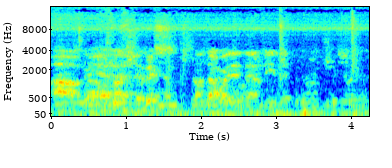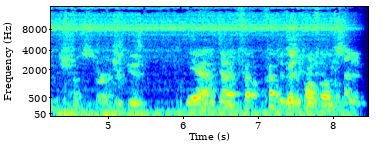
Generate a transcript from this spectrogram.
Oh, yeah. There's no yeah. sugar in them. No, don't worry, they, they don't need, they put their own sugar in the sugar. Yeah, uh, felt, felt good apart from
